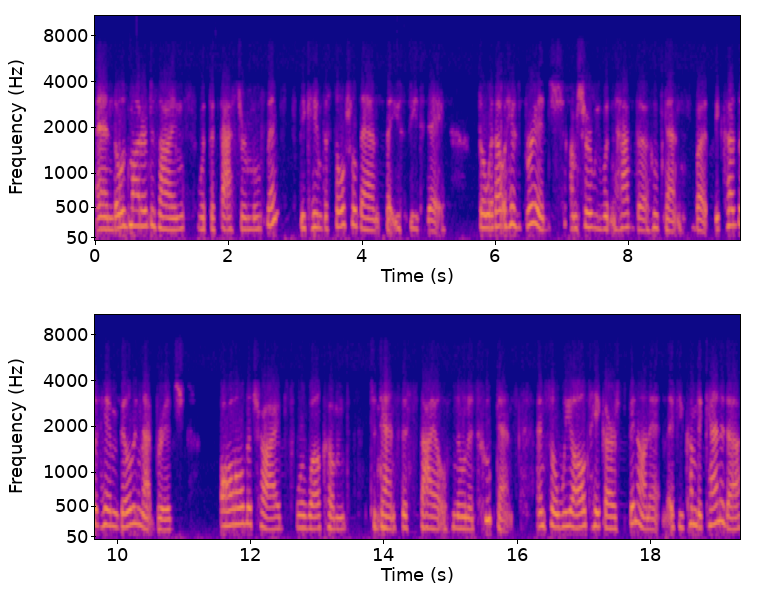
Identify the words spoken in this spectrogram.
And those modern designs with the faster movements became the social dance that you see today. So without his bridge, I'm sure we wouldn't have the hoop dance. But because of him building that bridge, all the tribes were welcomed to dance this style known as hoop dance. And so we all take our spin on it. If you come to Canada,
